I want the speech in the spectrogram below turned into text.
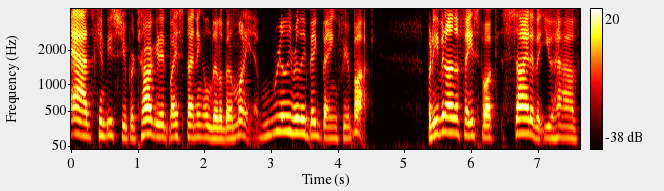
ads can be super targeted by spending a little bit of money, a really, really big bang for your buck. But even on the Facebook side of it, you have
